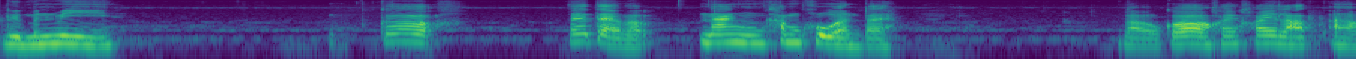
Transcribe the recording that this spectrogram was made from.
หรือมันมี ก็ได้แต่แบบนั่งคำครวญไป เราก็ค่อยๆรับเอา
